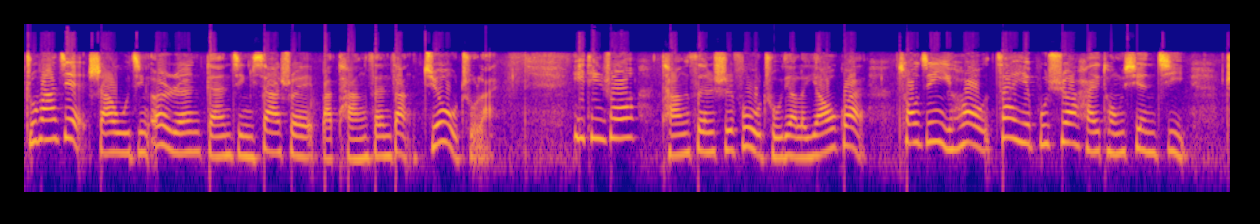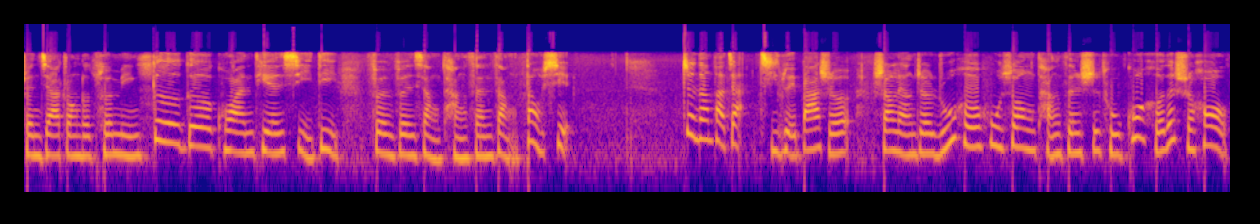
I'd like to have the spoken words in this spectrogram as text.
猪八戒、沙悟净二人赶紧下水把唐三藏救出来。一听说唐僧师傅除掉了妖怪，从今以后再也不需要孩童献祭，陈家庄的村民个个欢天喜地，纷纷向唐三藏道谢。正当大家七嘴八舌商量着如何护送唐僧师徒过河的时候，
